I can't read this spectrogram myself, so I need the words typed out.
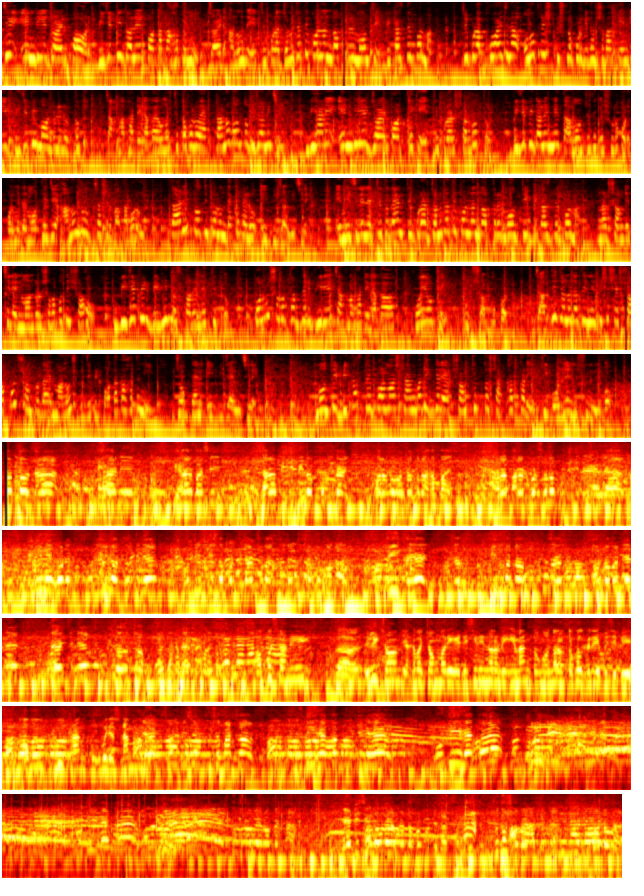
রাজ্যে এনডিএ জয়ের পর বিজেপি দলের পতাকা হাতে নিয়ে জয়ের আনন্দে ত্রিপুরা জনজাতি কল্যাণ দপ্তরের মন্ত্রী বিকাশ দেব বর্মা ত্রিপুরা খোয়াই জেলা উনত্রিশ কৃষ্ণপুর বিধানসভা কেন্দ্রে বিজেপি মণ্ডলের উদ্যোগে চাকমাঘাট এলাকায় অনুষ্ঠিত হলো এক প্রাণবন্ত বিজয় মিছিল। বিহারে এনডিএর জয়ের পর থেকে ত্রিপুরার সর্বত্র বিজেপি দলের নেতা, মন্ত্রী থেকে শুরু করে কর্মীদের মধ্যে যে আনন্দ উচ্ছ্বাসের বাতাবরণ, তারই প্রতিফলন দেখা গেল এই বিজয় মিছিলে। এই মিছিলে নেতৃত্ব দেন ত্রিপুরার জনজাতি কল্যাণ দপ্তরের মন্ত্রী বিকাশ দেব বর্মা ওনার সঙ্গে ছিলেন মণ্ডল সভাপতি সহ বিজেপির বিভিন্ন স্তরের নেতৃত্ব। কর্মী সমর্থকদের ভিড়ে চাকমাঘাট এলাকা হয়ে ওঠে উৎসব মুখর জাতি জনজাতি নির্বিশেষে সকল সম্প্রদায়ের মানুষ বিজেপির পতাকা হাতে নিয়ে যোগ দেন এই বিজয় মিছিলে। মন্ত্রী বিকাশ দেব বর্মা সাংবাদিকদের এক সংক্ষিপ্ত সাক্ষাৎকারে কি বললেন শুনে নেব। যারা বিহারনি বিহারবাসী, যারা বিজেপি নো ভোট নাই, বরং যত্ন হামবায়। সারা ভারতবর্ষ প্রতিদিনে লেহার দিনে মনে বিভিন্ন দিনে উনত্রিশ খ্রিস্টপুর বিধানসভা, উনত্রিশ খ্রিস্টপুর মন্ডল দুই খাইয়ে जों जों ট্রেনে ট্রেনে বিজয় উৎসব ইলেকশন একেবারে চংমারি এডিসি নরি ইমাং দङ নর দখল খানে বিজেপি অব মুখাং আমরা দখল করতে যাচ্ছি শুধু ধন্যবাদ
